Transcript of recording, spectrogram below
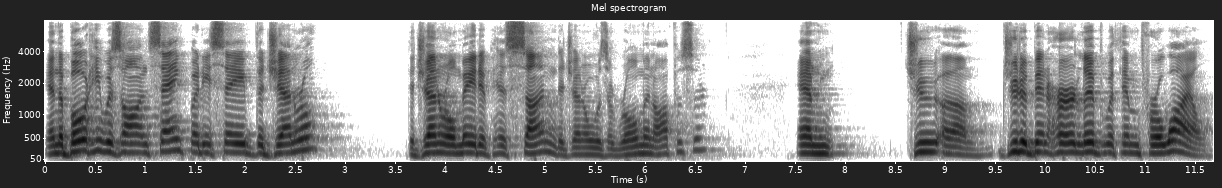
And the boat he was on sank, but he saved the general. The general made him his son. The general was a Roman officer. And um, Judah ben Hur lived with him for a while.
